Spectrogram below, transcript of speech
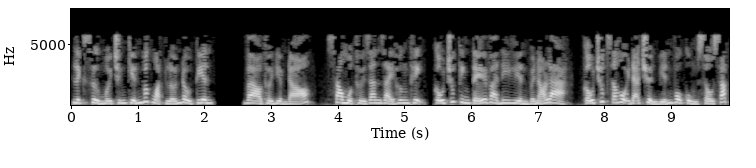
lịch sử mới chứng kiến bước ngoặt lớn đầu tiên. Vào thời điểm đó, sau một thời gian dài hưng thịnh, cấu trúc kinh tế và đi liền với nó là, cấu trúc xã hội đã chuyển biến vô cùng sâu sắc.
